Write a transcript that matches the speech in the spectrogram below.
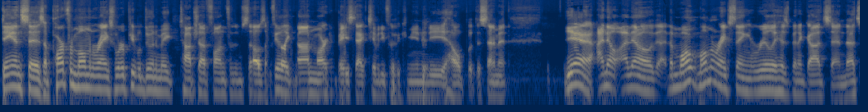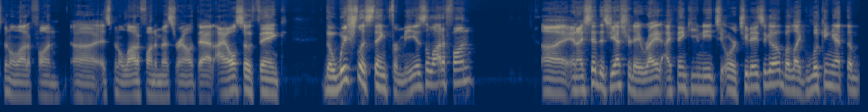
Dan says, apart from moment ranks, what are people doing to make Top Shot fun for themselves? I feel like non-market based activity for the community help with the sentiment. Yeah, I know. I know. The mo- moment ranks thing really has been a godsend. That's been a lot of fun. Uh, it's been a lot of fun to mess around with that. I also think the wish list thing for me is a lot of fun. Uh, and I said this yesterday, right? I think you need to, or two days ago, but like looking at the,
